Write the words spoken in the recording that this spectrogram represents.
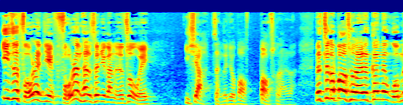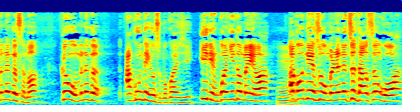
一直否认，也否认他的社区感染的作为，一下整个就爆爆出来了。那这个爆出来的跟那我们那个什么，跟我们那个阿公店有什么关系？一点关系都没有啊！嗯、阿公店是我们人的正常生活啊。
